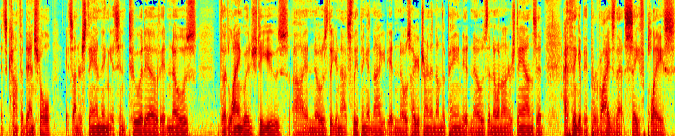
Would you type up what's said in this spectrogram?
it's confidential, it's understanding, it's intuitive, it knows the language to use. Uh, it knows that you're not sleeping at night. It knows how you're trying to numb the pain. It knows that no one understands it. I think it, it provides that safe place.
